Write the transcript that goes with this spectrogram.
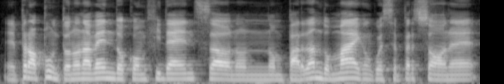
Eh, però appunto non avendo confidenza o non, non parlando mai con queste persone,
